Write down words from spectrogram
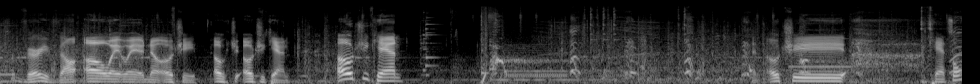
it's a very val. Oh wait, wait, no, Oatchi. Oatchi, Oatchi can. Oatchi can. And Oatchi, cancel.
